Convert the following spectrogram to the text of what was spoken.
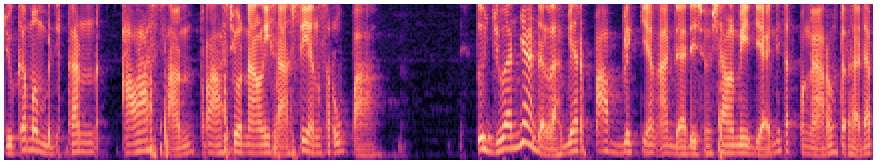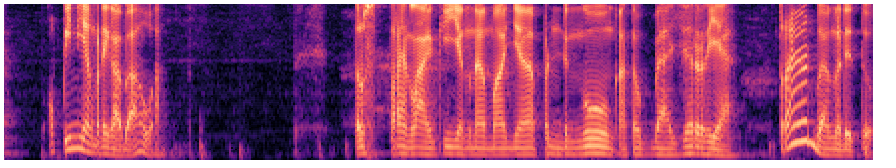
juga memberikan alasan rasionalisasi yang serupa Tujuannya adalah biar publik yang ada di sosial media ini terpengaruh terhadap opini yang mereka bawa. Terus tren lagi yang namanya pendengung atau buzzer ya. Tren banget itu.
